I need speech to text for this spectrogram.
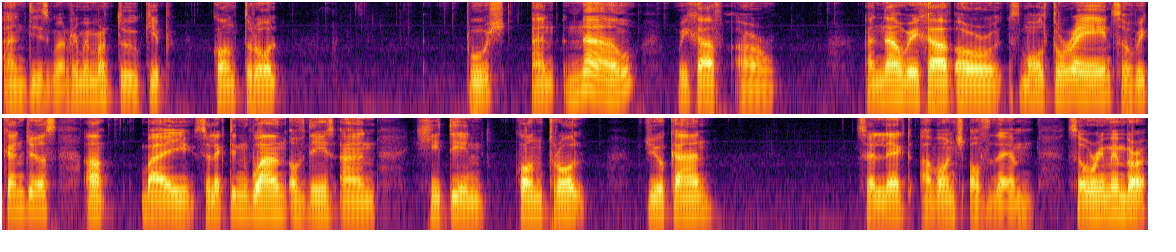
and this one. Remember to keep control push and now we have our and now we have our small terrain so we can just uh, by selecting one of these and hitting control you can select a bunch of them. So remember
